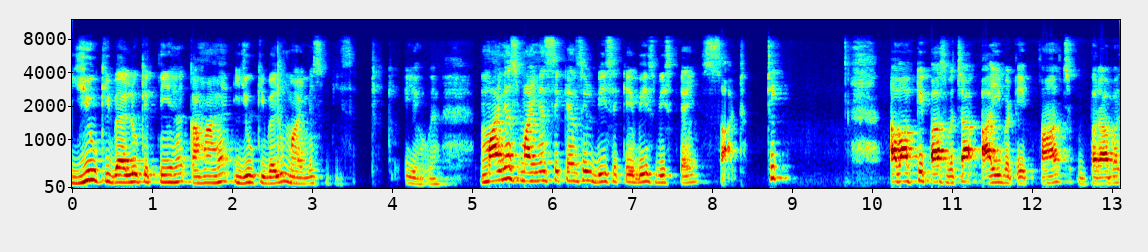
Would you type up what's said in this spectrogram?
यू की वैल्यू कितनी है? कहाँ है? यू की वैल्यू माइनस बीस है ठीक है, ये हो गया। माइनस माइनस से कैंसिल बीस के बीस बीस साठ। ठीक? अब आपके पास बचा आई बटे पाँच बराबर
